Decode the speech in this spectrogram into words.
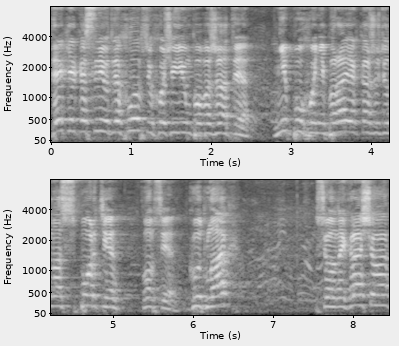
Декілька слів для хлопців. Хочу їм побажати ні пуху, ні пера, як кажуть у нас в спорті. Хлопці, good luck. Всього найкращого.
